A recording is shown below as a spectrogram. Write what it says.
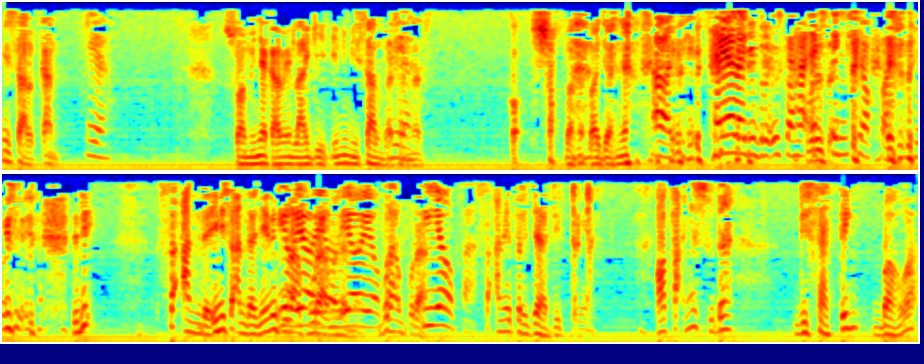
Misalkan. Iya. Suaminya kawin lagi. Ini misal Mbak iya. Sanas. Kok shock banget wajahnya. Oh, okay. Saya lagi berusaha acting shock Pak. Jadi seandainya ini seandainya ini pura-pura pura-pura. Iya, Pak. Seandainya terjadi, iya. Otaknya sudah disetting bahwa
